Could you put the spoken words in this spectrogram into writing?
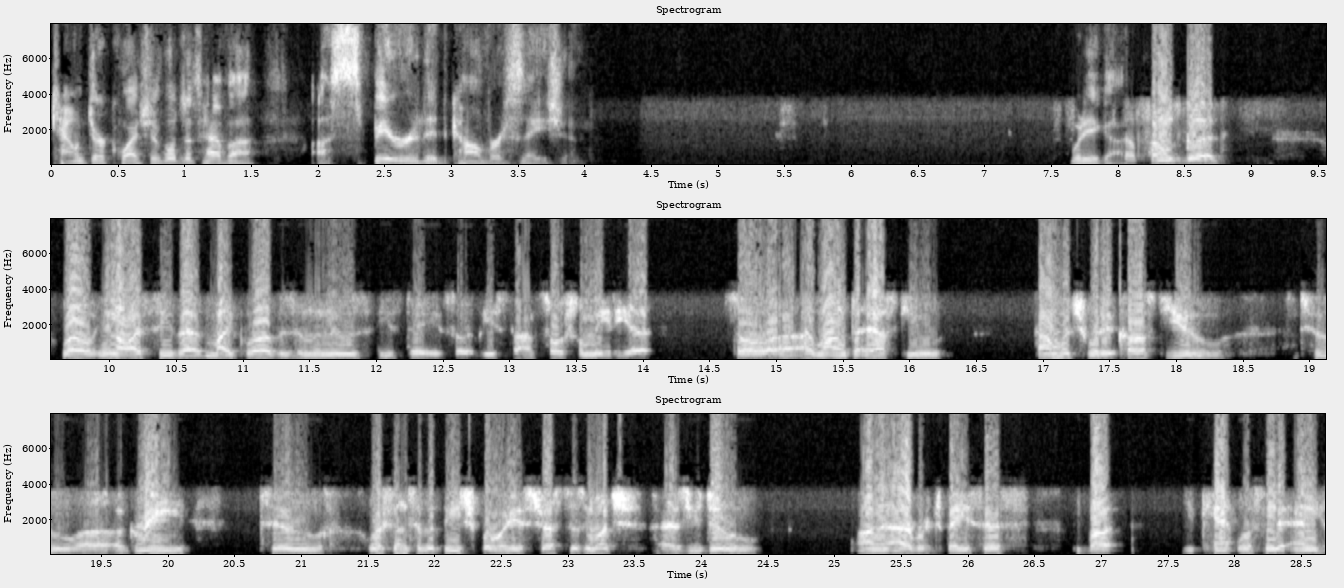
counter questions. We'll just have a a spirited conversation. What do you got? That sounds good. Well, you know, I see that Mike Love is in the news these days, or at least on social media. So uh, I wanted to ask you, how much would it cost you to uh, agree to listen to the Beach Boys just as much as you do on an average basis, but you can't listen to any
